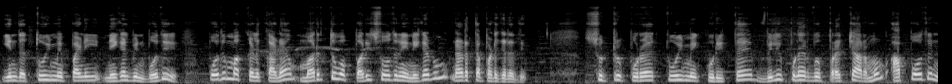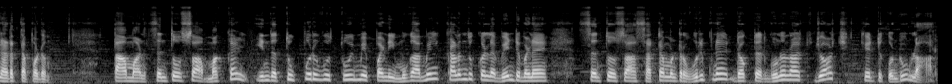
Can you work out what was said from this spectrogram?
இந்த தூய்மை பணி நிகழ்வின் போது பொதுமக்களுக்கான மருத்துவ பரிசோதனை நிகழ்வும் நடத்தப்படுகிறது. சுற்றுப்புற தூய்மை குறித்த விழிப்புணர்வு பிரச்சாரமும் அப்போது நடத்தப்படும். தாமான் செந்தோசா மக்கள் இந்த துப்புரவு தூய்மை பணி முகாமில் கலந்து கொள்ள வேண்டுமென செந்தோசா சட்டமன்ற உறுப்பினர் டாக்டர் குணராஜ் ஜார்ஜ் கேட்டுக்கொண்டுள்ளார்.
